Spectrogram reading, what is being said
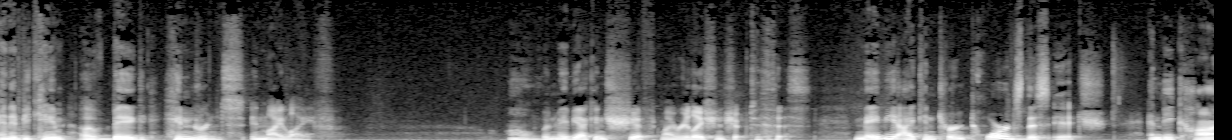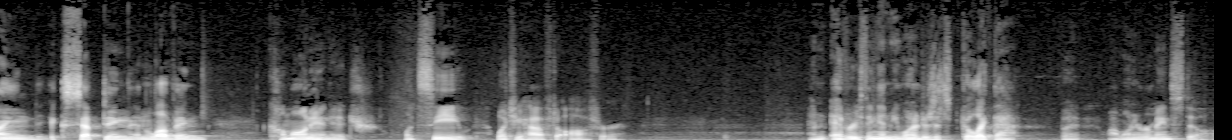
and it became a big hindrance in my life. Oh, but maybe I can shift my relationship to this. Maybe I can turn towards this itch and be kind, accepting, and loving. Come on in, itch. Let's see what you have to offer. And everything in me wanted to just go like that, but I wanted to remain still.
